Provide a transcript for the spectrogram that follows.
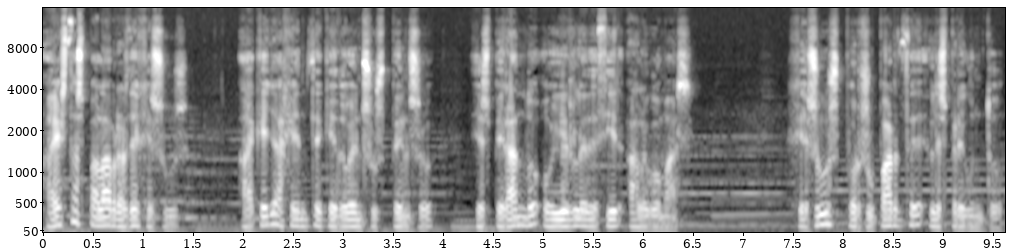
A estas palabras de Jesús, aquella gente quedó en suspenso, esperando oírle decir algo más. Jesús, por su parte, les preguntó,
